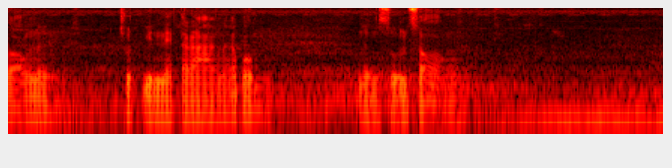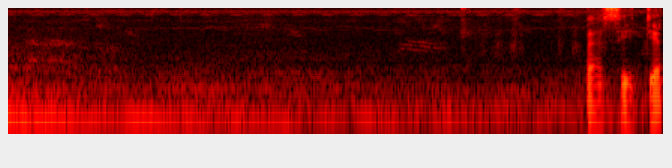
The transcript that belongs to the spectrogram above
สองหนึ่งชุดวินในตารางนะครับผมหนึ่งศูนย์สอง แปดสี่เจ็ด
